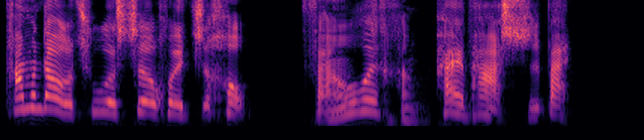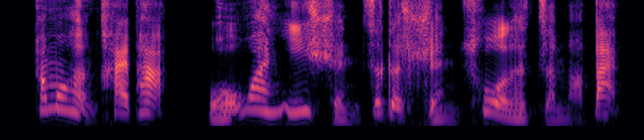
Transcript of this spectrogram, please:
他们到了出了社会之后，反而会很害怕失败。他们很害怕，我万一选这个选错了怎么办？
